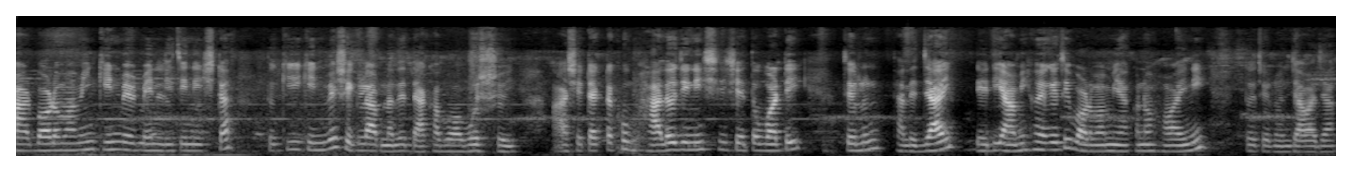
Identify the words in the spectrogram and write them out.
আর বড় মামি কিনবে মেনলি জিনিসটা। তো কি কিনবে সেগুলো আপনাদের দেখাবো অবশ্যই। আর সেটা একটা খুব ভালো জিনিস সে তো বটেই। চলুন তাহলে যাই। রেডি আমি হয়ে গেছি বড় মামি এখনও হয়নি। তো চলুন যাওয়া যাক।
